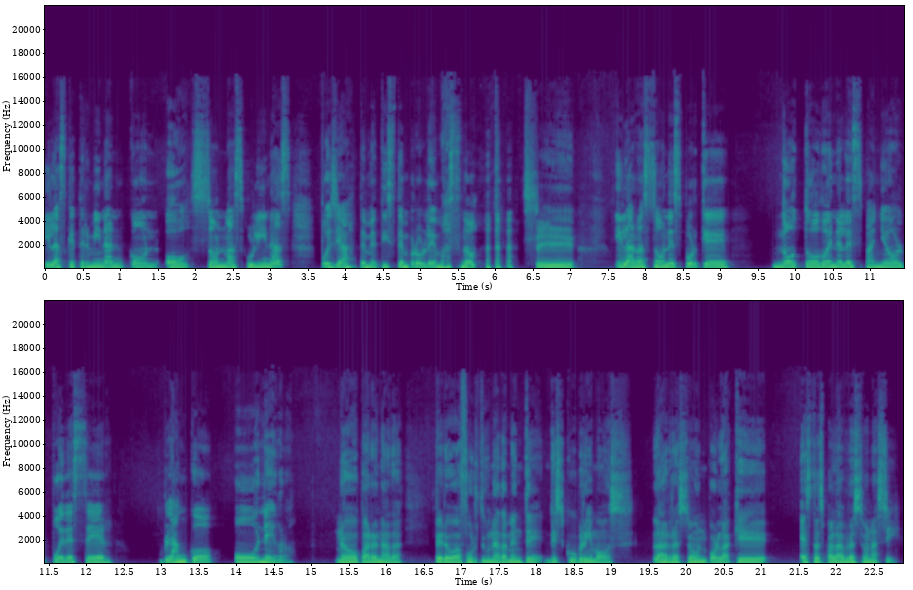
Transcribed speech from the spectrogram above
y las que terminan con O son masculinas, pues ya te metiste en problemas, ¿no? sí. Y la razón es porque no todo en el español puede ser blanco o negro. No, para nada. Pero afortunadamente descubrimos la razón por la que estas palabras son así.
